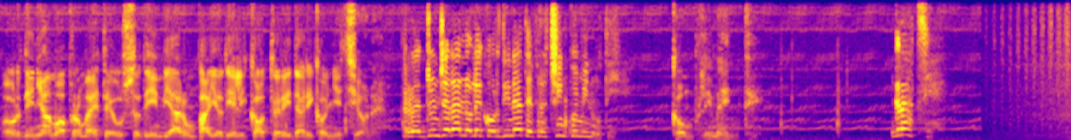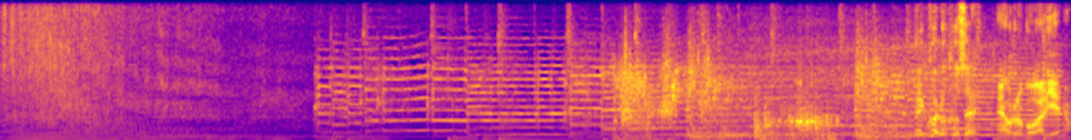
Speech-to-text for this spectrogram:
Ordiniamo a Prometheus di inviare un paio di elicotteri da ricognizione. Raggiungeranno le coordinate fra 5 minuti. Complimenti. Grazie. E quello cos'è? È un robot alieno.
